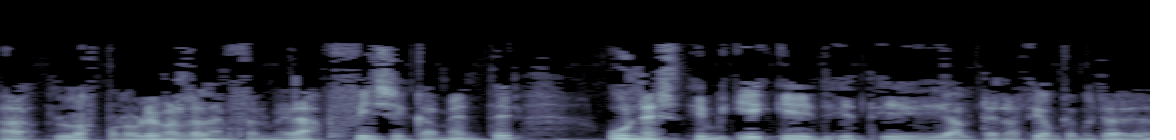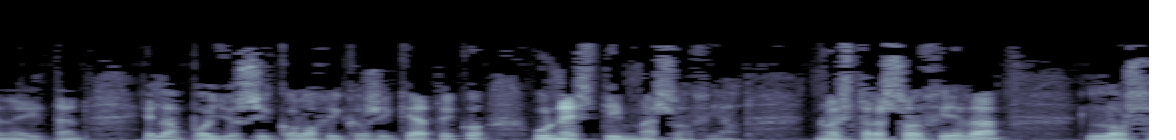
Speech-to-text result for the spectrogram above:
a los problemas de la enfermedad físicamente un y, alteración que muchas veces necesitan el apoyo psicológico psiquiátrico, un estigma social. Nuestra sociedad los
